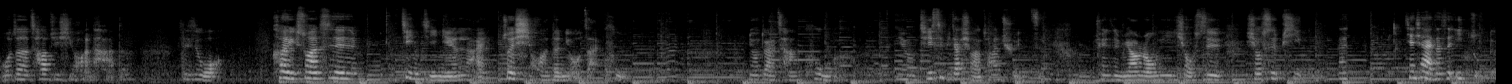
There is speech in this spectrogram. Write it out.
我真的超级喜欢它的，这是我可以算是近几年来最喜欢的牛仔裤，牛仔长裤了。因为我其实比较喜欢穿裙子，裙子比较容易修饰修饰屁股。接下来这是一组的，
